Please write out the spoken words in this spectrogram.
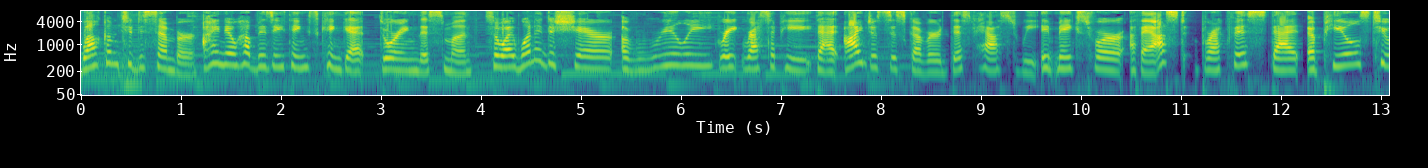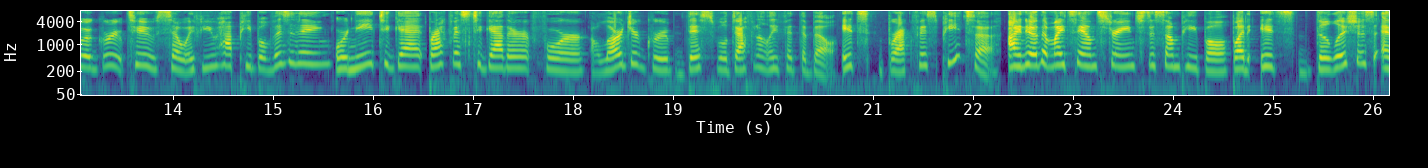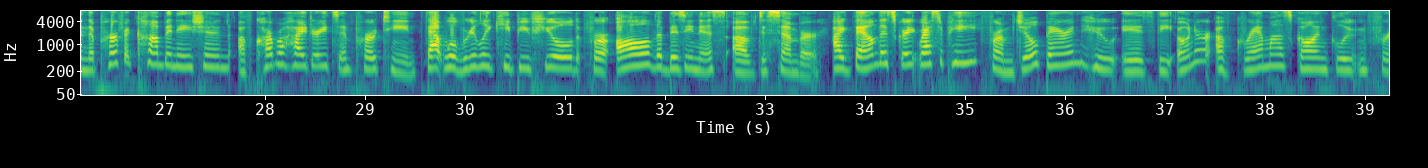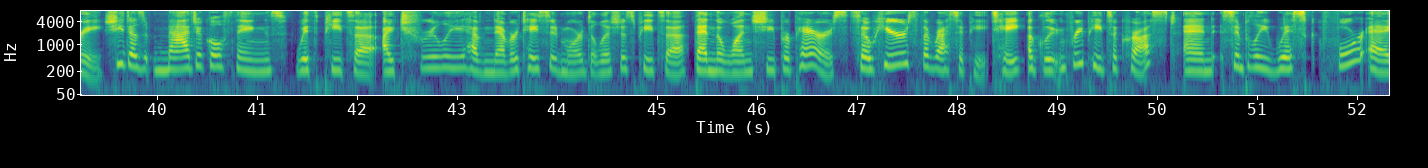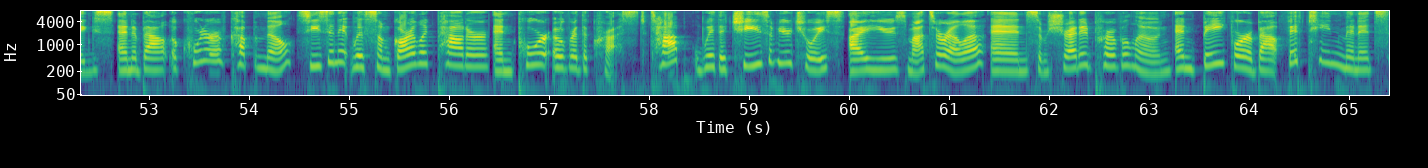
Welcome to December. I know how busy things can get during this month, so I wanted to share a really great recipe that I just discovered this past week. It makes for a fast breakfast that appeals to a group too. So if you have people visiting or need to get breakfast together for a larger group, this will definitely fit the bill. It's breakfast pizza. I know that might sound strange to some people, but it's delicious and the perfect combination of carbohydrates and protein that will really keep you fueled for all the busyness of December. I found this great recipe from Jill Barron, who is the owner of Grandma's Gone Gluten Free. She does magical things with pizza. I truly have never tasted more delicious pizza than the one she prepares. So here's the recipe take a gluten free pizza crust and simply whisk four eggs and about a quarter of cup milk, season it with some garlic powder, and pour over the crust. Top with a cheese of your choice. I use mozzarella and some shredded provolone, and bake for about 15 minutes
